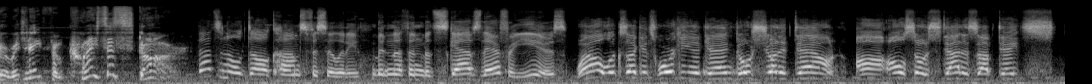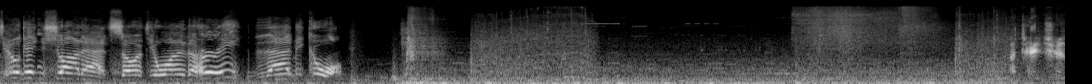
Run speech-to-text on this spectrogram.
To originate from Crisis Scar. That's an old Dahl comms facility. Been nothing but scavs there for years. Well, looks like it's working again. Go shut it down. Uh, also, status updates, still getting shot at, so if you wanted to hurry, that'd be cool. Attention,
